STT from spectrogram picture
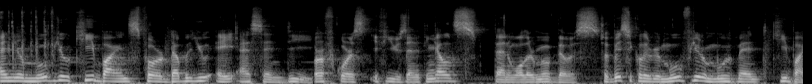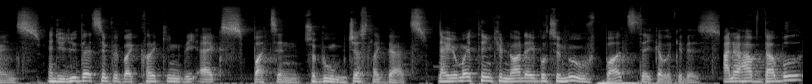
and you remove your keybinds for WASD. Or of course, if you use anything else, then we'll remove those. So basically remove your movement keybinds. And you do that simply by clicking the X button. So boom, just like that. Now you might think you're not able to move, but take a look at this. I now have double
